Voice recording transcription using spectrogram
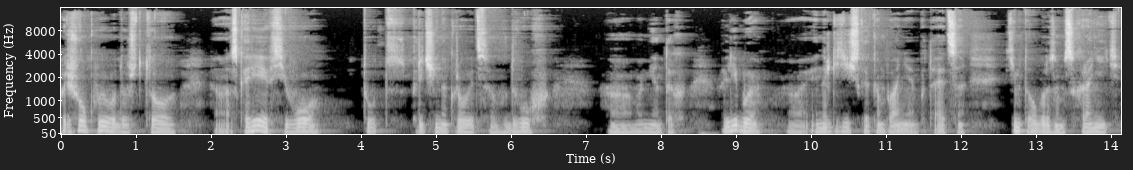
пришел к выводу, что, э, скорее всего, Тут причина кроется в двух моментах. Либо энергетическая компания пытается каким-то образом сохранить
